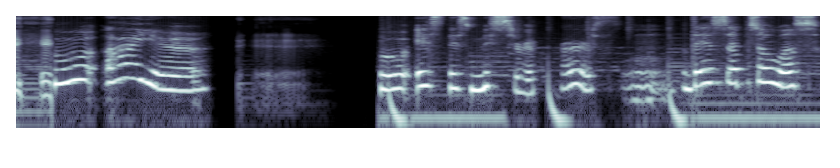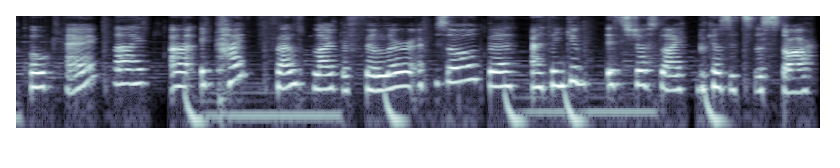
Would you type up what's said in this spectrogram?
Who are you? Who is this mystery person? This episode was okay. Like, uh, it kind of felt like a filler episode, but I think it, it's just like because it's the start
